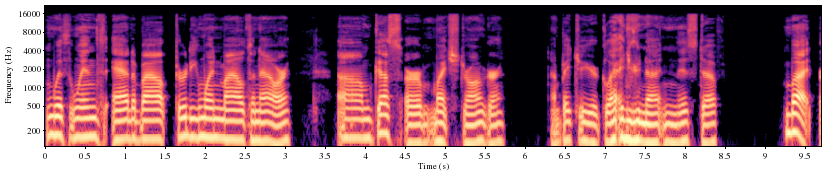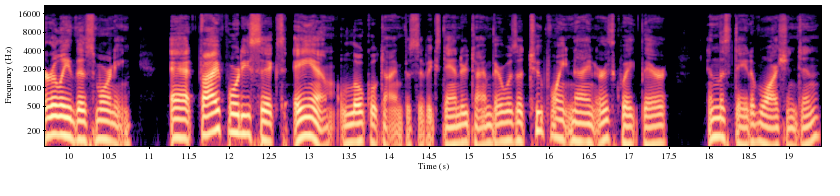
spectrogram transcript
With winds at about 31 miles an hour. Um, gusts are much stronger. I bet you you're glad you're not in this stuff. But early this morning, at 5:46 a.m. local time, Pacific Standard Time, there was a 2.9 earthquake there in the state of Washington,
